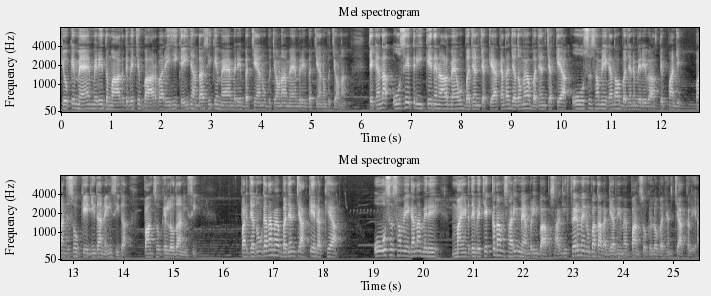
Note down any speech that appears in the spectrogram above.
ਕਿਉਂਕਿ ਮੈਂ ਮੇਰੇ ਦਿਮਾਗ ਦੇ ਵਿੱਚ ਬਾਰ-ਬਾਰ ਇਹੀ ਕਹੀ ਜਾਂਦਾ ਸੀ ਕਿ ਮੈਂ ਮੇਰੇ ਬੱਚਿਆਂ ਨੂੰ ਬਚਾਉਣਾ, ਮੈਂ ਮੇਰੇ ਬੱਚਿਆਂ ਨੂੰ ਬਚਾਉਣਾ। ਤੇ ਕਹਿੰਦਾ ਉਸੇ ਤਰੀਕੇ ਦੇ ਨਾਲ ਮੈਂ ਉਹ ਵਜਨ ਚੱਕਿਆ, ਕਹਿੰਦਾ ਜਦੋਂ ਮੈਂ ਉਹ ਵਜਨ ਚੱਕਿਆ, ਉਸ ਸਮੇਂ ਕਹਿੰਦਾ ਉਹ ਵਜਨ ਮੇਰੇ ਵਾਸਤੇ 5 500 ਕੇਜੀ ਦਾ ਨਹੀਂ ਸੀਗਾ 500 ਕਿਲੋ ਦਾ ਨਹੀਂ ਸੀ। ਪਰ ਜਦੋਂ ਕਹਿੰਦਾ ਮੈਂ ਵਜਨ ਚੱਕ ਕੇ ਰੱਖਿਆ ਉਸ ਸਮੇਂ ਕਹਿੰਦਾ ਮੇਰੇ ਮਾਈਂਡ ਦੇ ਵਿੱਚ ਇੱਕਦਮ ਸਾਰੀ ਮੈਮਰੀ ਵਾਪਸ ਆ ਗਈ। ਫਿਰ ਮੈਨੂੰ ਪਤਾ ਲੱਗਿਆ ਵੀ ਮੈਂ 500 ਕਿਲੋ ਵਜਨ ਚੱਕ ਲਿਆ।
